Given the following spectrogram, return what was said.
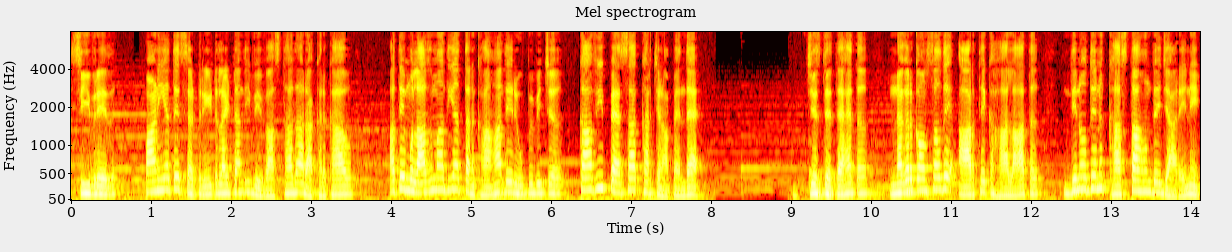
ਸੀਵਰੇਜ, ਪਾਣੀ ਅਤੇ ਸਟਰੀਟ ਲਾਈਟਾਂ ਦੀ ਵਿਵਸਥਾ ਦਾ ਰੱਖ ਰਖਾਵ ਅਤੇ ਮੁਲਾਜ਼ਮਾਂ ਦੀਆਂ ਤਨਖਾਹਾਂ ਦੇ ਰੂਪ ਵਿੱਚ ਕਾਫੀ ਪੈਸਾ ਖਰਚਣਾ ਪੈਂਦਾ ਹੈ। ਜਿਸ ਦੇ ਤਹਿਤ ਨਗਰ ਕੌਂਸਲ ਦੇ ਆਰਥਿਕ ਹਾਲਾਤ ਦਿਨੋ-ਦਿਨ ਖਸਤਾ ਹੁੰਦੇ ਜਾ ਰਹੇ ਨੇ।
